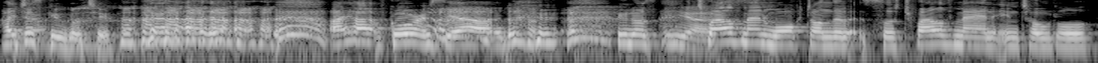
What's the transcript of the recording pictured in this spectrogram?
I just Yeah. googled too. I have, of course, yeah. Who knows? Yes. Twelve men walked on the. So twelve men in total.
